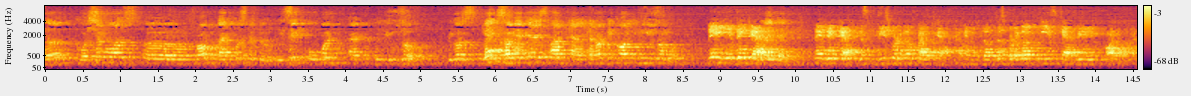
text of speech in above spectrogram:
no, I document. get it. The question was uh, from that perspective, is it open at the user? Because like some APIs are, can, cannot be called in user mode. They They can. can. No, they can. This, these particular files can. I mean, the, this particular keys can be qualified.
